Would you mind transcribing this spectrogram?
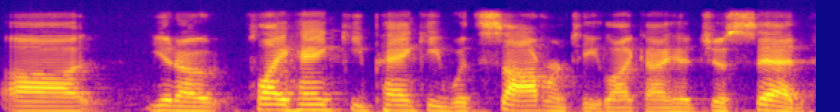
uh, you know, play hanky panky with sovereignty, like I had just said.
